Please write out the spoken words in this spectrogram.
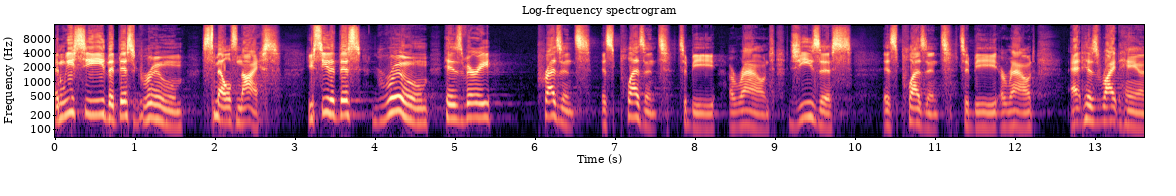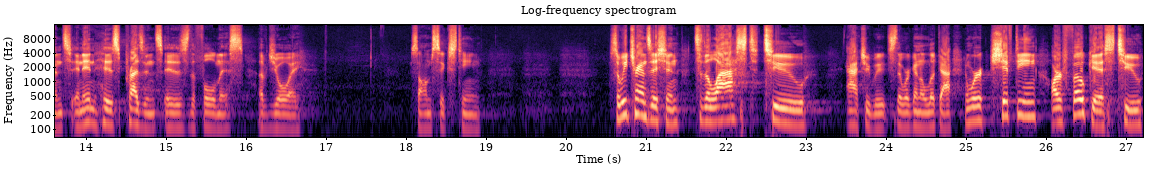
And we see that this groom smells nice. You see that this groom, his very presence is pleasant to be around. Jesus is pleasant to be around. At his right hand and in his presence is the fullness of joy. Psalm 16. So we transition to the last two attributes that we're going to look at, and we're shifting our focus to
